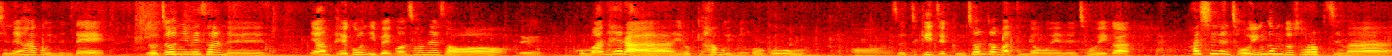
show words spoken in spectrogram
진행하고 있는데 여전히 회사는 그냥 100원, 200원 선에서 네. 그만해라 이렇게 하고 있는 거고 어, 특히 이제 금천점 같은 경우에는 저희가 사실은 저 임금도 서럽지만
